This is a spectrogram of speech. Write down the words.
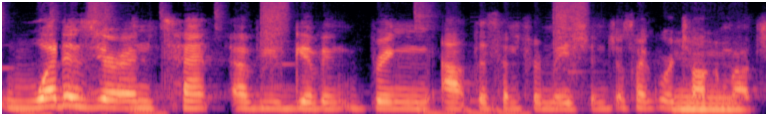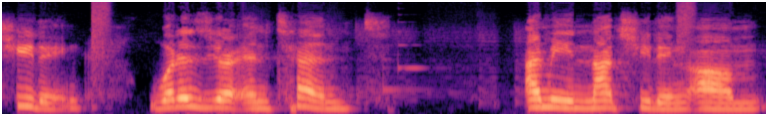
what is your intent of you giving bringing out this information? Just like we're talking Mhm. about cheating, what is your intent? I mean, not cheating. Um,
